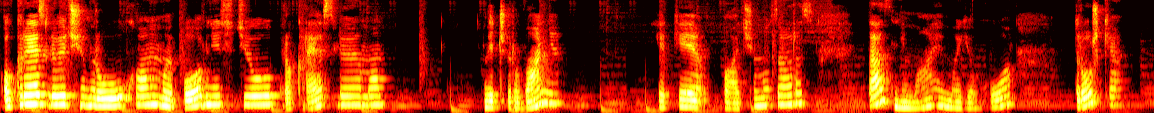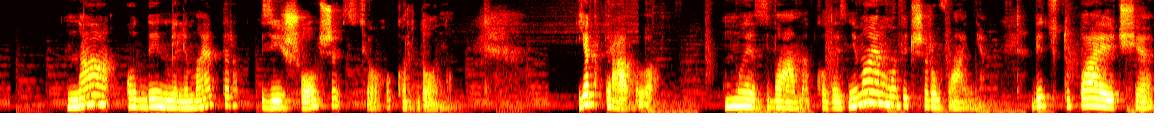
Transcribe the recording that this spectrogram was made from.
Окреслюючим рухом ми повністю прокреслюємо відчарування, яке бачимо зараз, та знімаємо його трошки на 1 мм, зійшовши з цього кордону. Як правило, ми з вами, коли знімаємо відшарування, відступаючи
